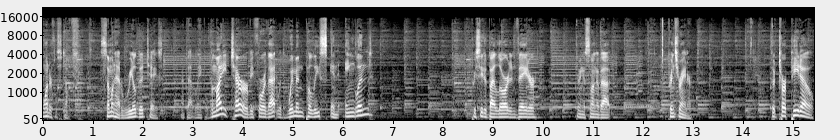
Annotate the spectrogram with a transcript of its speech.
Wonderful stuff. Someone had real good taste at that label. The Mighty Terror before that with Women Police in England. preceded by Lord Invader doing a song about Prince Rainier. The Torpedo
